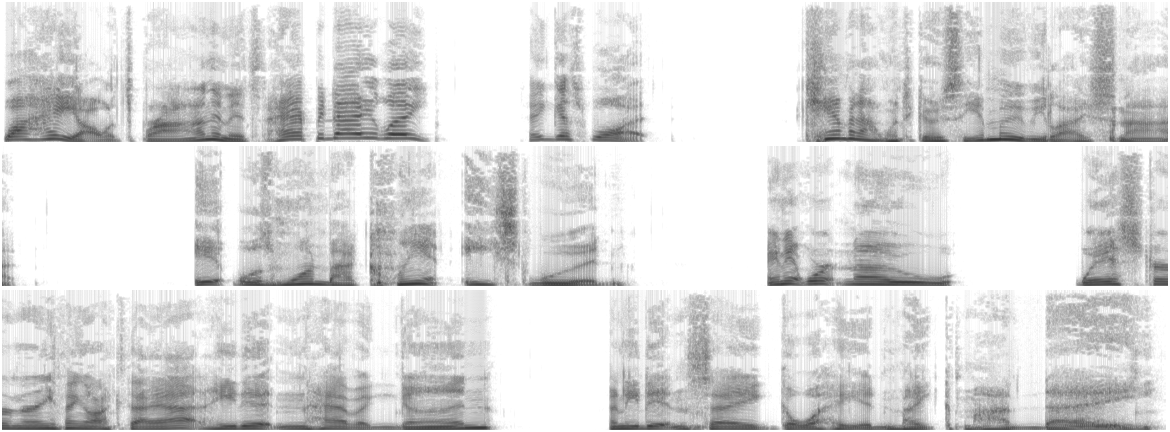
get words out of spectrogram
Why, hey, y'all, it's Brian, and it's Happy Daily. Hey, guess what? Kim and I went to go see a movie last night. It was one by Clint Eastwood, and it weren't no Western or anything like that. He didn't have a gun, and he didn't say, Go ahead make my day.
